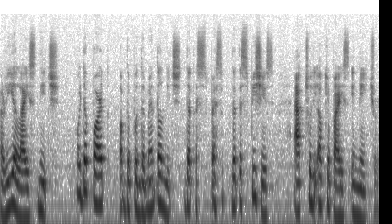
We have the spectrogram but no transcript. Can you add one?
a realized niche, or the part of the fundamental niche that a, that a species actually occupies in nature.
